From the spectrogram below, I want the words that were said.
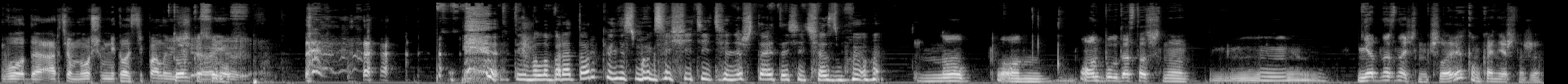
Вот, да, Артем, ну, в общем, Николай Степанович... Только э, суров. Ты ему лабораторку не смог защитить, или что это сейчас было? Ну, он, он был достаточно неоднозначным человеком, конечно же,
